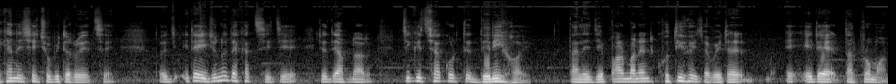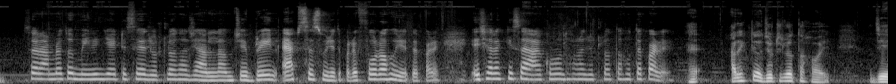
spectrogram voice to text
এখানে সেই ছবিটা রয়েছে। তো এটা এই জন্য দেখাচ্ছি যে যদি আপনার চিকিৎসা করতে দেরি হয় তাহলে যে পার্মানেন্ট ক্ষতি হয়ে যাবে এটা এটা তার প্রমাণ। স্যার আমরা তো মেনিনজাইটিসের জটিলতা জানলাম যে ব্রেন অ্যাপসেস হয়ে যেতে পারে ফোড়া হয়ে যেতে পারে। এছাড়া কি স্যার আর কোনো ধরনের জটিলতা হতে পারে? হ্যাঁ আরেকটা জটিলতা হয় যে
